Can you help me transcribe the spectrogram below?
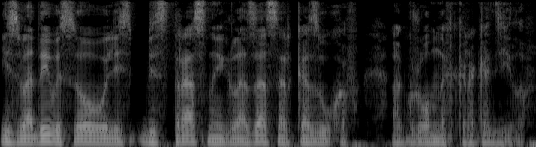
Из воды высовывались бесстрастные глаза сарказухов, огромных крокодилов.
